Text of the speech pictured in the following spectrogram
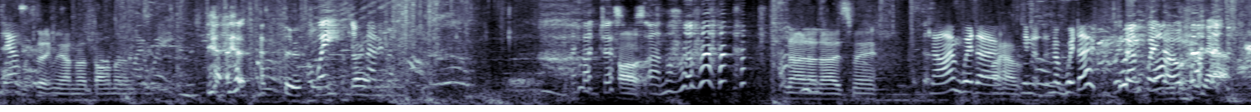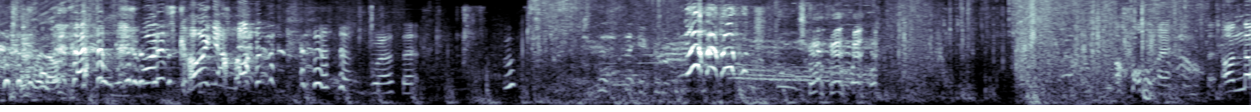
Yeah. Take me, I'm not dominant. Oh wait, you're not even. I thought Jess was Oh. Anna. No, no, no, it's me. No, I'm widow. I have- You know, no, widow. I'm Widow. what is going on? Worth it. Oops. Oh, I have to Oh no!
